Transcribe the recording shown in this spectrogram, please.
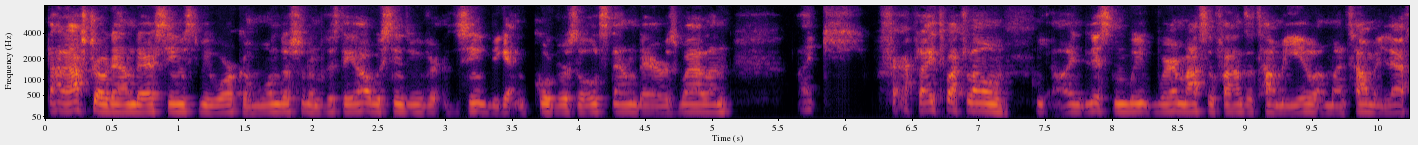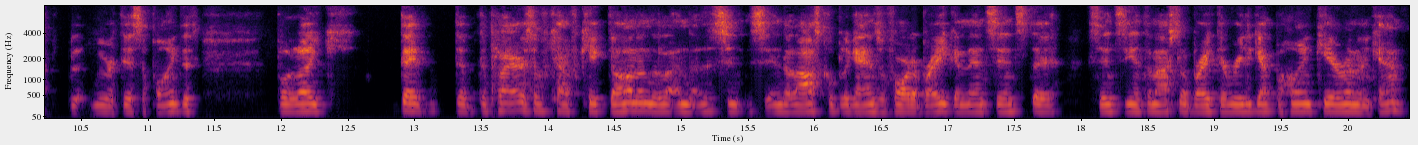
That Astro down there seems to be working wonders for them because they always seem to be seem to be getting good results down there as well. And like fair play to Athlone. listen, we, we're massive fans of Tommy Hewitt, and when Tommy left, we were disappointed. But like they, the, the players have, have kicked on in the, in the, in the last couple of games before the break, and then since the since the international break, they really get behind Kieran and Ken.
